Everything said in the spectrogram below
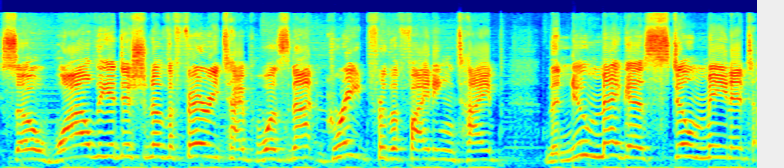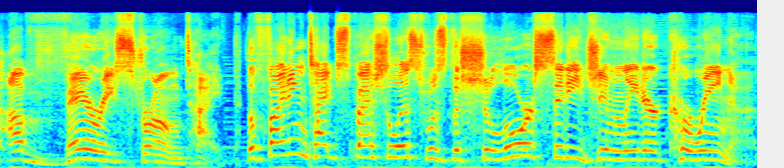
So while the addition of the fairy type was not great for the fighting type, the new Megas still made it a very strong type. The fighting type specialist was the Shalour City gym leader Korrina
